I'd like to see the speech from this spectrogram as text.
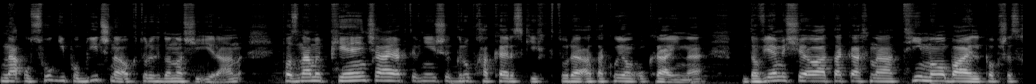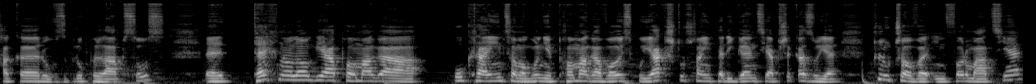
na usługi publiczne, o których donosi Iran. Poznamy pięć najaktywniejszych grup hakerskich, które atakują Ukrainę. Dowiemy się o atakach na T-Mobile poprzez hakerów z grupy Lapsus. Technologia pomaga Ukraińcom, ogólnie pomaga wojsku, jak sztuczna inteligencja przekazuje kluczowe informacje.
